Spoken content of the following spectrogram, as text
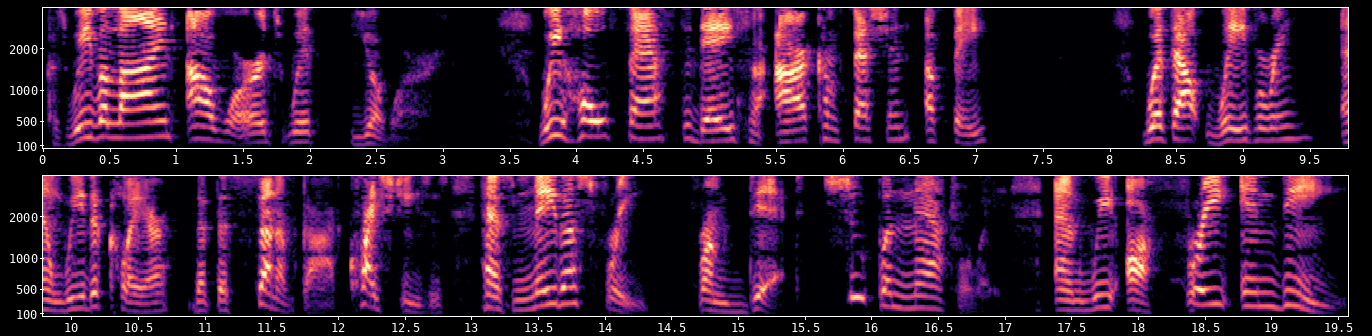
Because we've aligned our words with your word. We hold fast today to our confession of faith without wavering, and we declare that the Son of God, Christ Jesus, has made us free from debt supernaturally, and we are free indeed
